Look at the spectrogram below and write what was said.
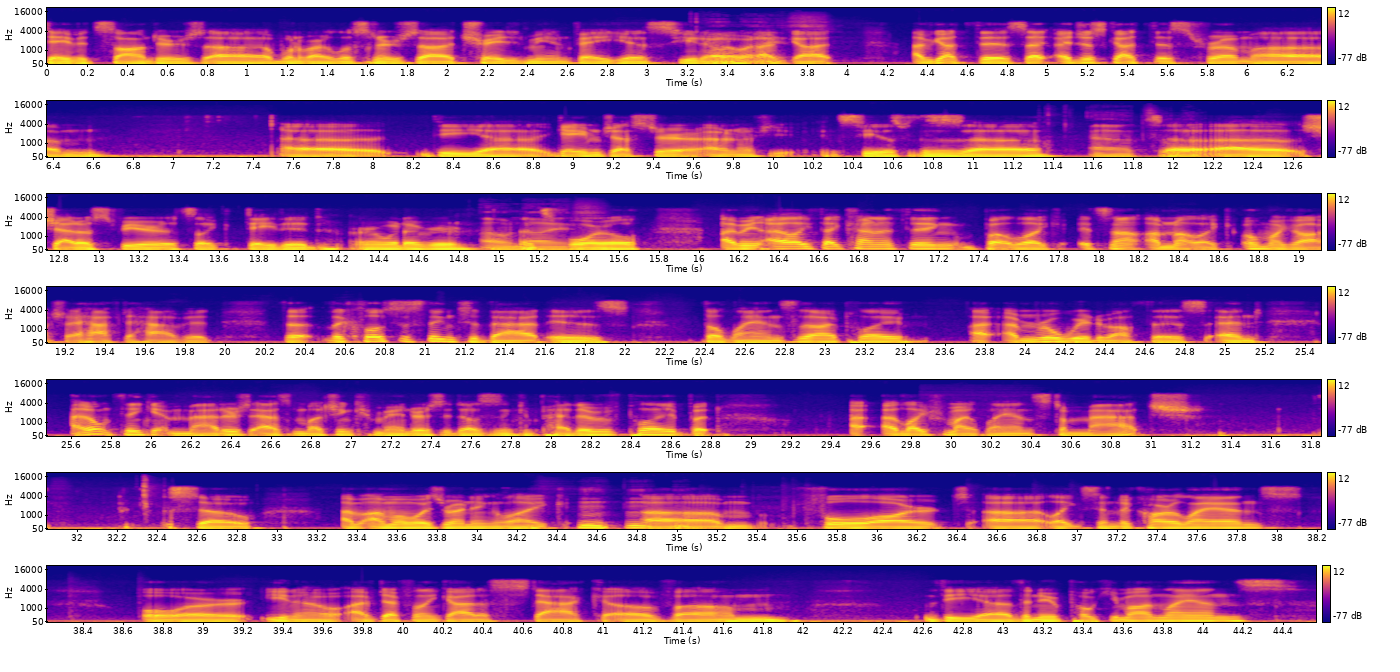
David Saunders, uh, one of our listeners, uh, traded me in Vegas. You know, Oh, and I've got I've got this. I, I just got this from um, uh, the uh, Game Jester. I don't know if you can see this, but this is uh, oh, it's uh, uh, Shadow Spear. It's like dated or whatever. Oh, nice. foil. I mean, I like that kind of thing, but like, it's not. I'm not like, oh my gosh, I have to have it. the The closest thing to that is the lands that I play. I, I'm real weird about this, and I don't think it matters as much in Commander as it does in competitive play. But I, I like for my lands to match. So. I'm, I'm always running like um, full art uh, like Zendikar lands, or you know I've definitely got a stack of um, the uh, the new Pokemon lands.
